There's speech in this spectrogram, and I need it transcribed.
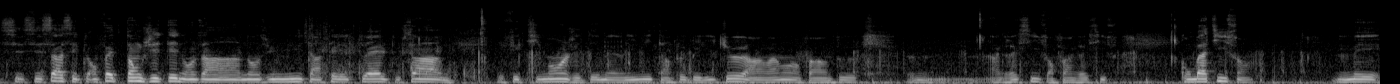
c'est ça, c'est qu'en fait, tant que j'étais dans, un, dans une lutte intellectuelle, tout ça, effectivement, j'étais limite un peu belliqueux, hein, vraiment, enfin un peu euh, agressif, enfin agressif, combatif. Hein. Mais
